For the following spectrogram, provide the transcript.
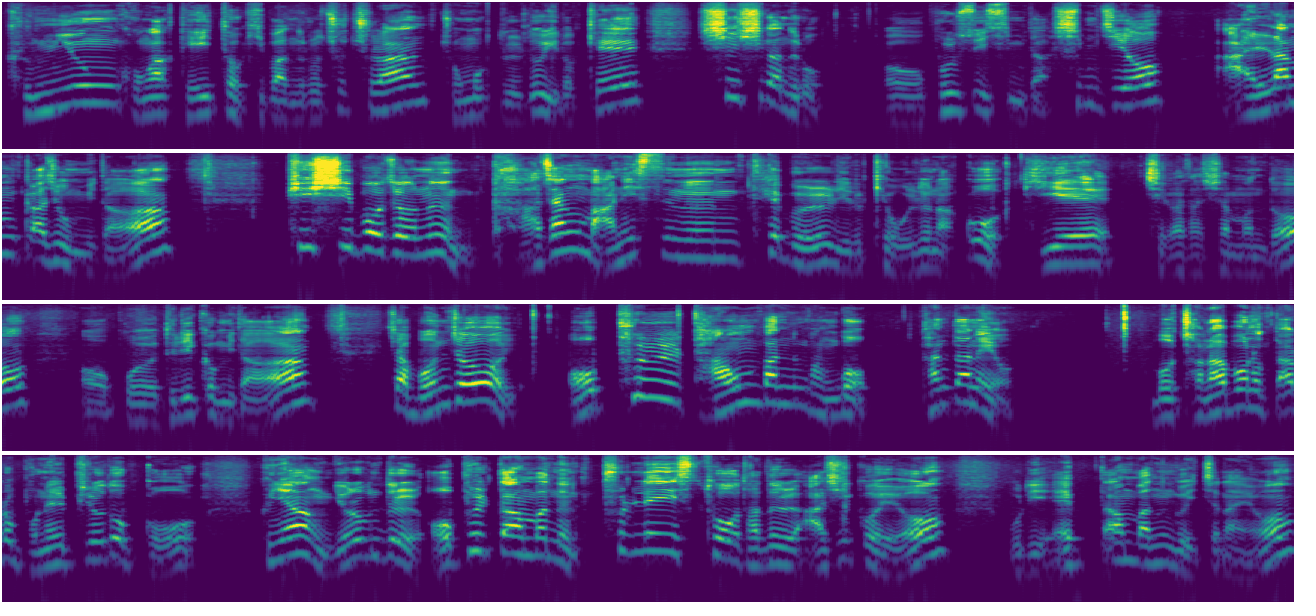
금융공학 데이터 기반으로 추출한 종목들도 이렇게 실시간으로 어, 볼 수 있습니다. 심지어 알람까지 옵니다. PC 버전은 가장 많이 쓰는 탭을 이렇게 올려놨고 뒤에 제가 다시 한 번 더 어, 보여드릴 겁니다. 자 먼저 어플 다운받는 방법 간단해요. 뭐 전화번호 따로 보낼 필요도 없고 그냥 여러분들 어플 다운받는 플레이 스토어 다들 아실 거예요. 우리 앱 다운받는 거 있잖아요.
